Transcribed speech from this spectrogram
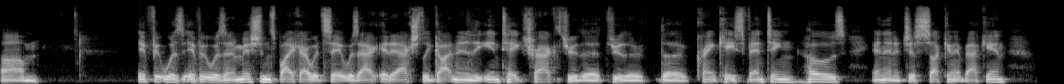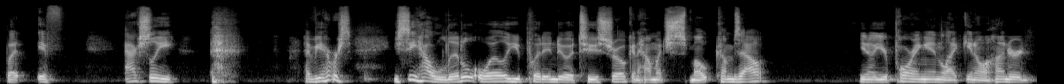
Um, if it was if it was an emissions bike, I would say it was ac- it had actually gotten into the intake track through the through the the crankcase venting hose, and then it just sucking it back in. But if actually, have you ever you see how little oil you put into a two stroke and how much smoke comes out? You know, you're pouring in like you know 100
